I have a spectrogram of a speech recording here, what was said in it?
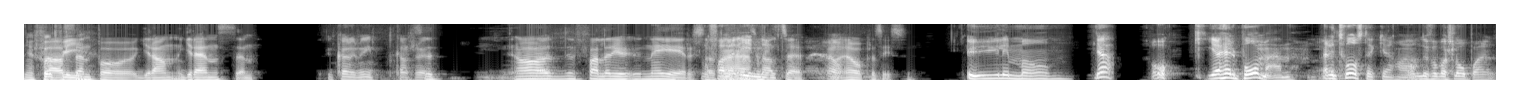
är fasen på gran- gränsen. Kan du inte kanske... Så, ja, det faller ju ner. Så faller in alltså. inte- Ja, ja, precis. Ylimon. Och jag höll på med en. Eller två stycken har Om jag. du får bara slå på en.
